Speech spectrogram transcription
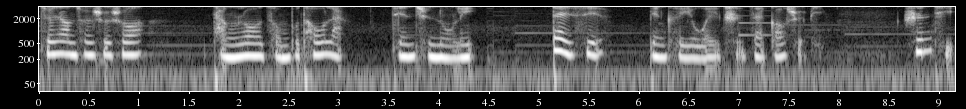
村上春树说：“倘若从不偷懒。”坚持努力，代谢便可以维持在高水平，身体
